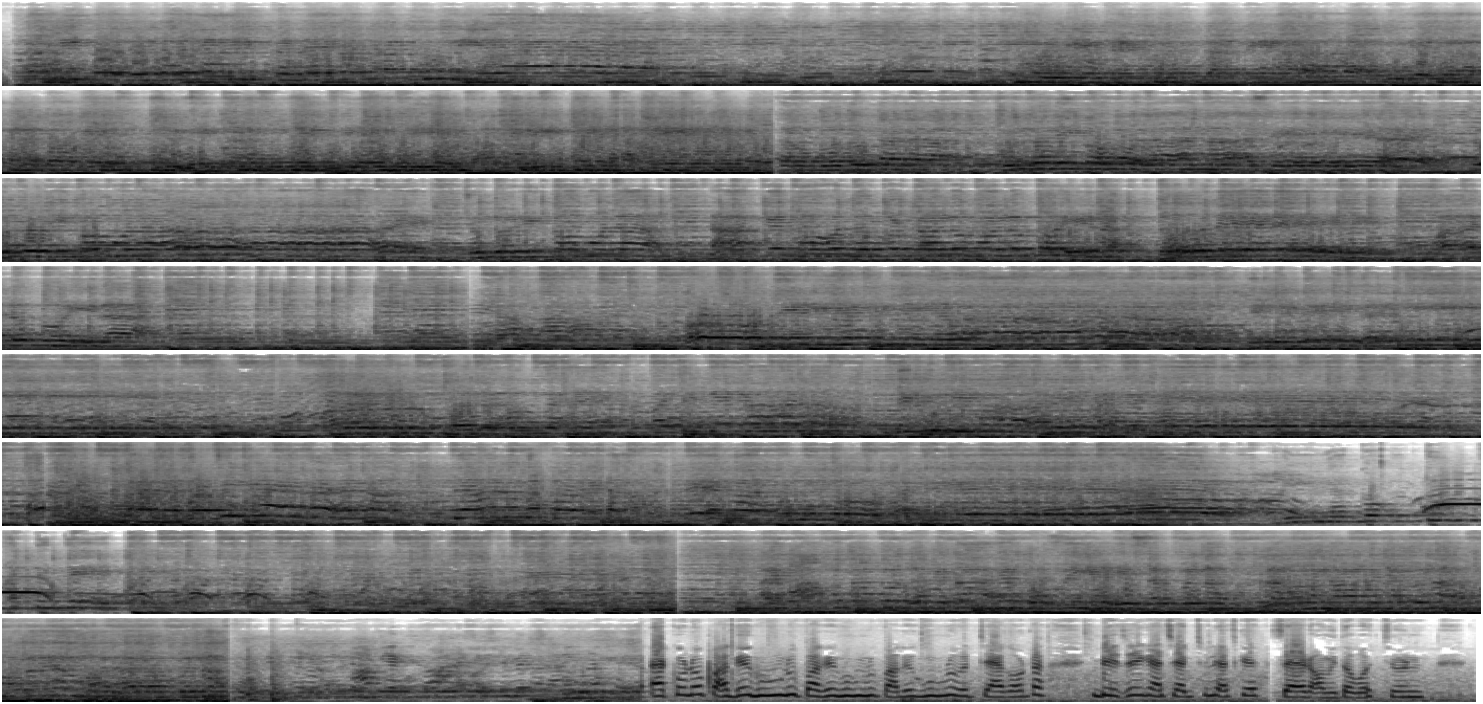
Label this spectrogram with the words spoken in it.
পাগে ঘুমড়ু পাগে ঘুমড়ু পাগে ঘুমড়ু হচ্ছে এগারোটা বেজে গেছে অ্যাকচুয়ালি আজকে স্যার অমিতাভ বচ্চন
